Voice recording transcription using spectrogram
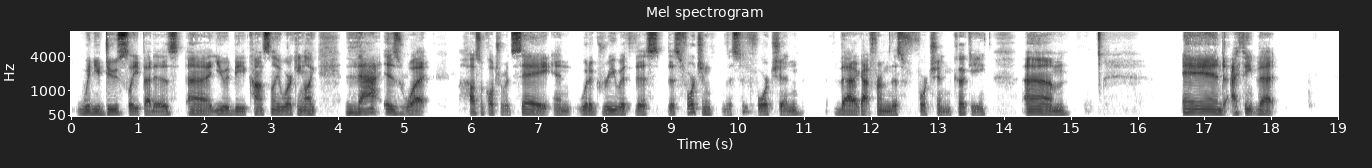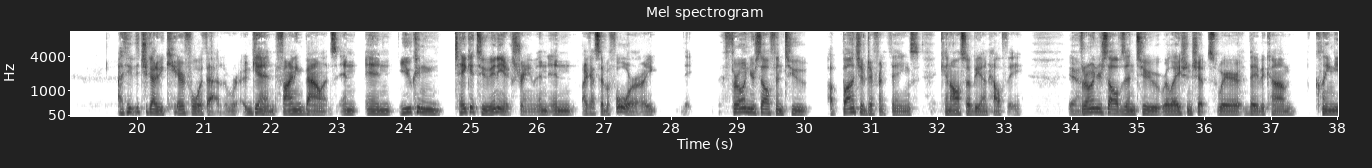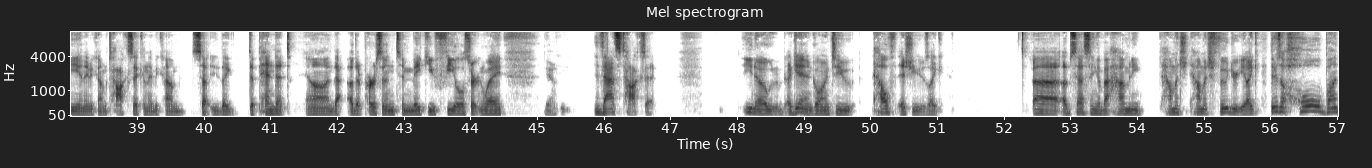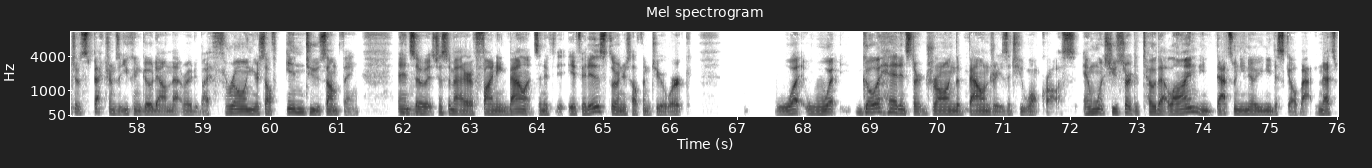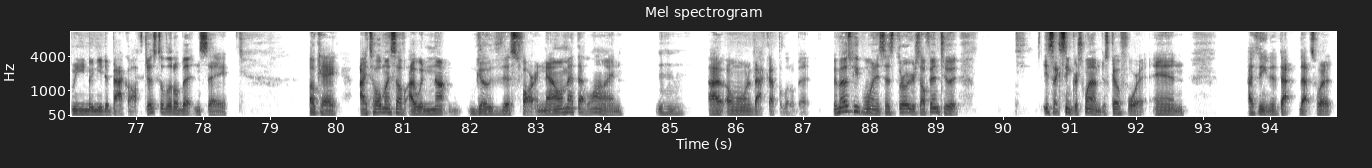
when you do sleep, that is, uh, you would be constantly working. Like that is what hustle culture would say and would agree with this this fortune this fortune that I got from this fortune cookie. Um, and I think that I think that you got to be careful with that. Again, finding balance, and and you can take it to any extreme. And and like I said before, like, throwing yourself into a bunch of different things can also be unhealthy. Yeah. Throwing yourselves into relationships where they become clingy and they become toxic and they become so, like dependent on that other person to make you feel a certain way. Yeah. That's toxic. You know, again, going to health issues like uh obsessing about how many how much how much food you're eating. Like there's a whole bunch of spectrums that you can go down that road by throwing yourself into something. And Mhm. so it's just a matter of finding balance. And if if it is throwing yourself into your work, what what go ahead and start drawing the boundaries that you won't cross. And once you start to toe that line, you- that's when you know you need to scale back. And that's when you know you need to back off just a little bit and say, okay, I told myself I would not go this far. And now I'm at that line. hmm I, I want to back up a little bit. But most people, when it says throw yourself into it, it's like sink or swim. Just go for it. And I think that, that that's what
